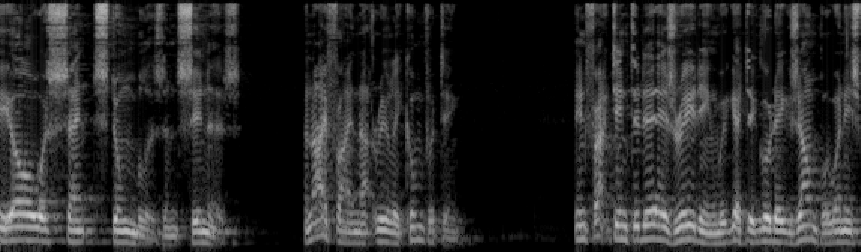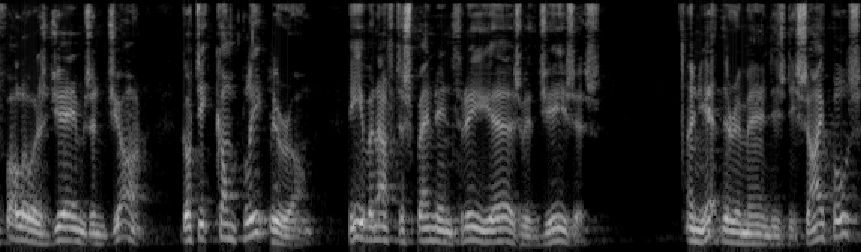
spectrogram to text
He always sent stumblers and sinners, and I find that really comforting. In fact, in today's reading, we get a good example when his followers, James and John, got it completely wrong even after spending three years with Jesus. And yet they remained his disciples.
